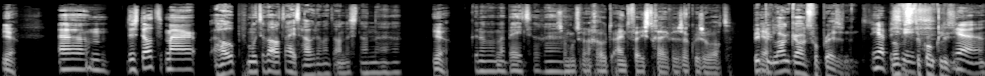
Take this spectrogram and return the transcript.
Ja. Ehm, dus dat, maar hoop moeten we altijd houden. Want anders dan eh, Ja, kunnen we maar beter... eh, zo moeten we een groot eindfeest geven. Dat is ook weer zo wat. Pippi Ja. Langkous voor president. ja, precies. Dat is de conclusie. Ja.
